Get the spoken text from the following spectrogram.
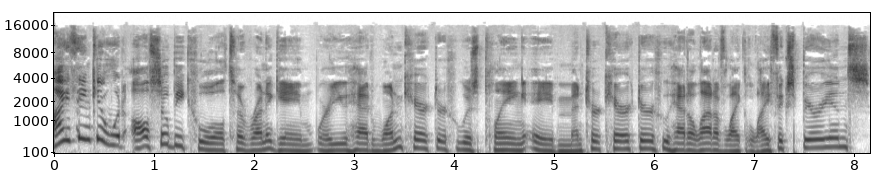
I think it would also be cool to run a game where you had one character who was playing a mentor character who had a lot of like life experience,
